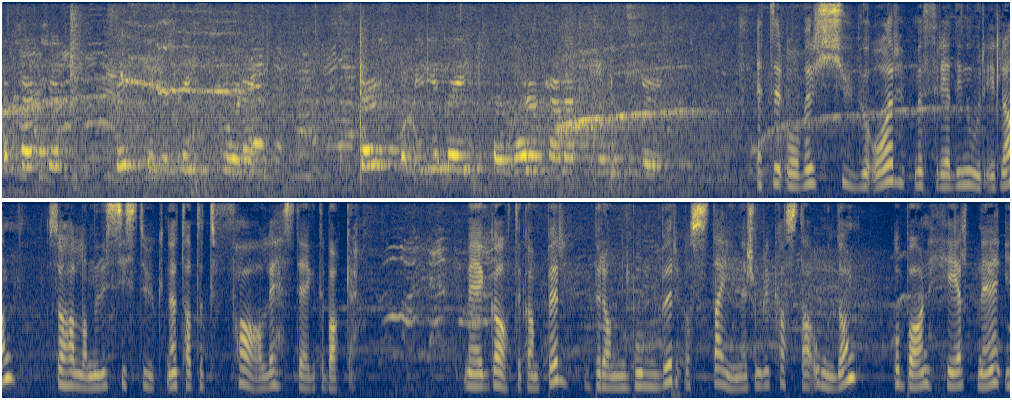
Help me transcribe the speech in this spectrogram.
attention. This is a space warning. Disperse immediately or water cannot be used. Etter over 20 år med fred i Nord-Irland, så har landet de siste ukene tatt et farlig steg tilbake. Med gatekamper, brannbomber og steiner som blir kasta av ungdom, og barn helt ned i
